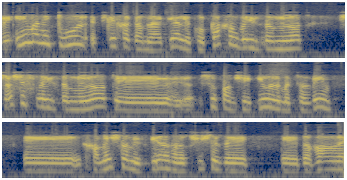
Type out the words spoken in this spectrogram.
ועם הנטרול הצליחה גם להגיע לכל כך הרבה הזדמנויות, 13 הזדמנויות, אה, שוב פעם, שהגיעו למצבים, אה, חמש למסגרת, אני חושב שזה אה, דבר אה,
